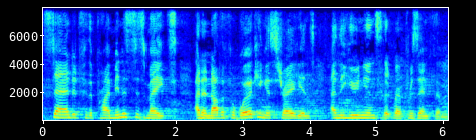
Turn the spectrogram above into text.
standard for the Prime Minister's mates and another for working Australians and the unions that represent them?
